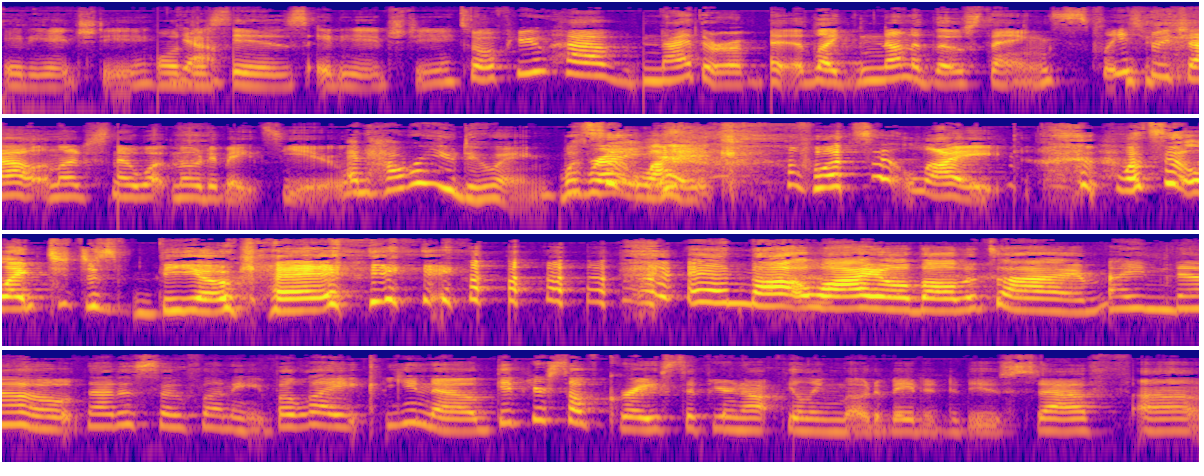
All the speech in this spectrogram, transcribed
ADHD. Well, Yeah. just is ADHD. So if you have neither of, uh, like none of those things, please reach out and let us know what motivates you. And how are you doing? What's Right. it like? What's it like? What's it like to just be okay and not wild all the time? I know. That is so funny. But like, you know, give yourself grace if you're not feeling motivated to do stuff. Um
